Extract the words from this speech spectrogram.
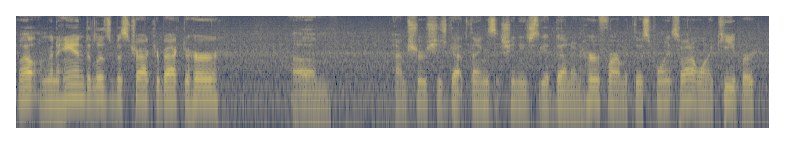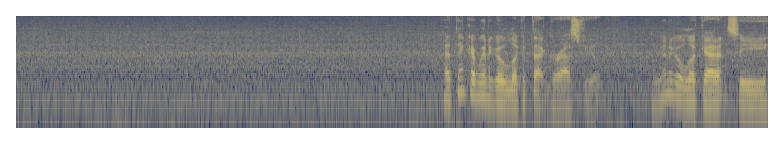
Well, I'm going to hand Lisbeth's tractor back to her. Um, I'm sure she's got things that she needs to get done in her farm at this point, so I don't want to keep her. I think I'm going to go look at that grass field. I'm going to go look at it and see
